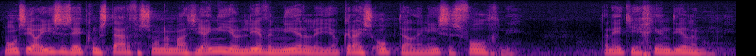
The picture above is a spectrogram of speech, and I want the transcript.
Maar ons sê ja, Jesus het kom sterf vir sonde, maar as jy nie jou lewe neerlê, jou kruis optel en Jesus volg nie, dan het jy geen deel in hom nie.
